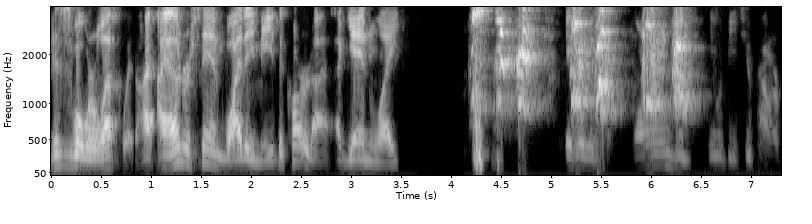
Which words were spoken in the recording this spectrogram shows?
this is what we're left with. I, I understand why they made the card. I, again, like if it was orange, it would be too powerful.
